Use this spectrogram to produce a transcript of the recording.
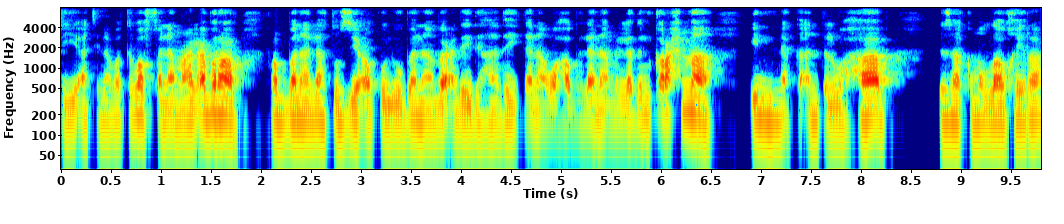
سيئاتنا وتوفنا مع الأبرار ربنا لا تزغ قلوبنا بعد إذ هديتنا وهب لنا من لدنك رحمة إنك أنت الوهاب جزاكم الله خيرا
